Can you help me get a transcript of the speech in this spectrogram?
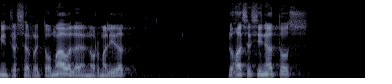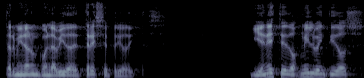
mientras se retomaba la normalidad, los asesinatos terminaron con la vida de 13 periodistas. Y en este 2022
